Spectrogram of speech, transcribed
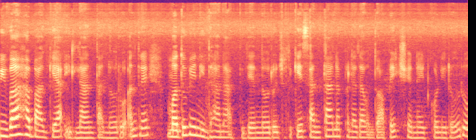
ವಿವಾಹ ಭಾಗ್ಯ ಇಲ್ಲ ಅಂತ ಅನ್ನೋರು, ಅಂದರೆ ಮದುವೆ ನಿಧಾನ ಆಗ್ತಿದೆ ಅನ್ನೋರು ಜೊತೆಗೆ ಸಂತಾನ ಫಲದ ಒಂದು ಅಪೇಕ್ಷೆಯನ್ನು ಇಟ್ಕೊಂಡಿರೋರು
